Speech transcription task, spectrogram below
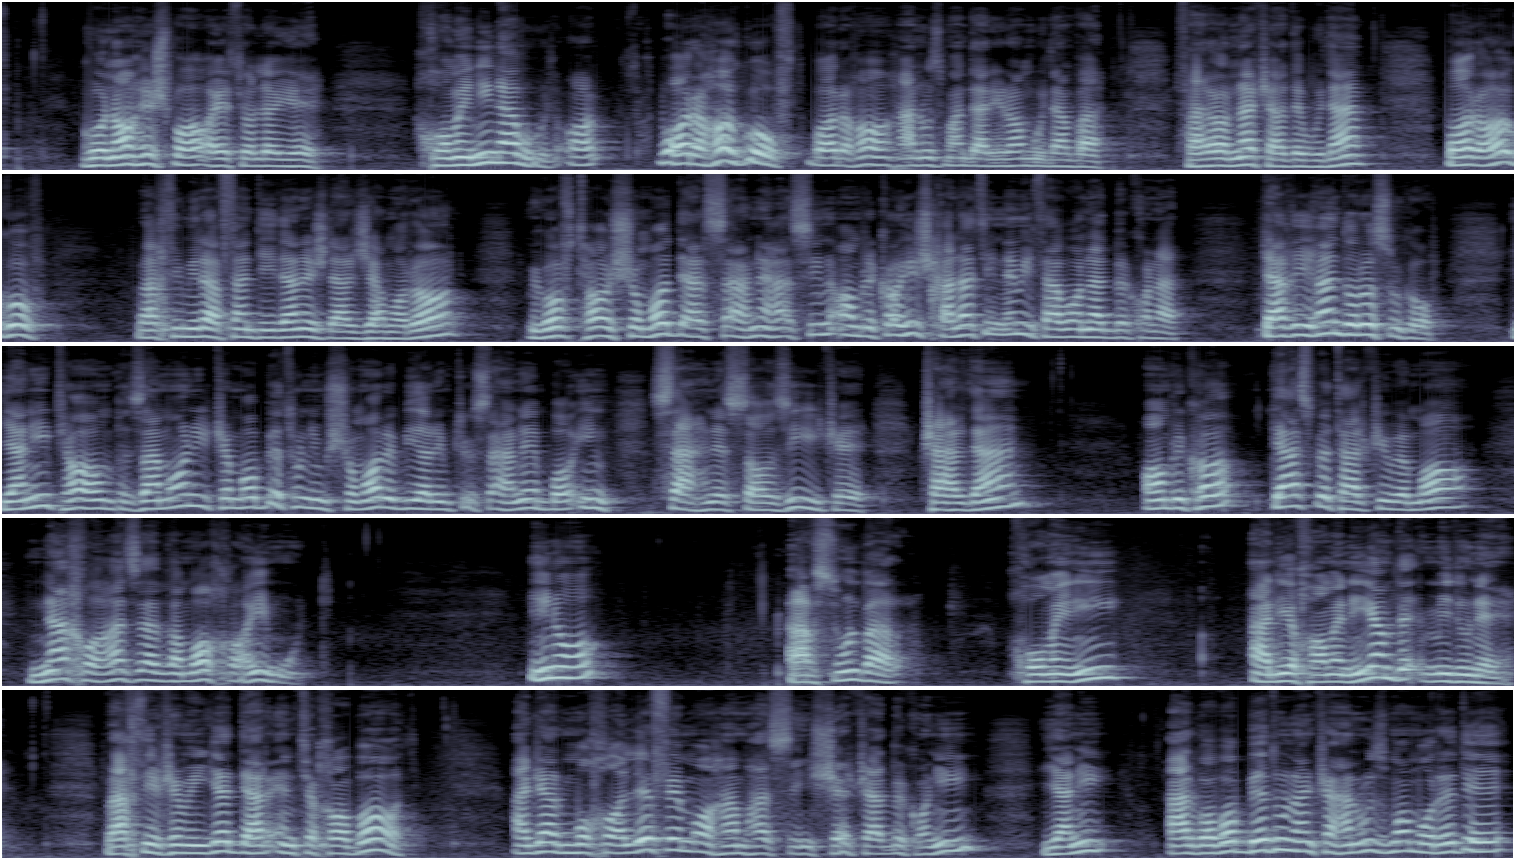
گناهش با آیت الله خمینی نبود. بارها گفت بارها هنوز من در ایران بودم و فرار نکرده بودم. بارها گفت وقتی می‌رفتن دیدنش در جماران می‌گفت تا شما در صحنه هستین آمریکا هیچ غلطی نمی‌تواند بکند. دقیقا درست می‌گفت. یعنی تا زمانی که ما بتونیم شما رو بیاریم تو صحنه با این صحنه سازی که کردن آمریکا دست به ترکیب ما نخواهد زد و ما خواهیم موند. اینو افسون بر خمینی علی خامنه‌ای هم می‌دونه. وقتی که میگه در انتخابات اگر مخالف ما هم هستین شرکت بکنین یعنی اربابا بدونن که هنوز ما مورد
